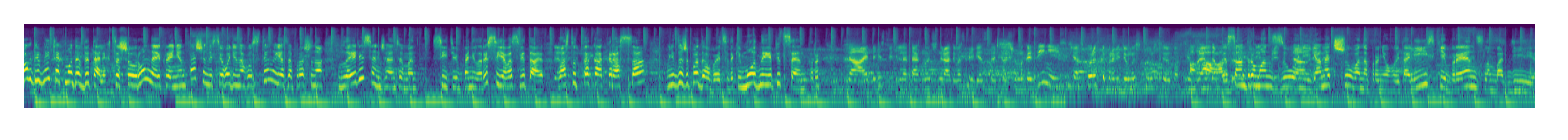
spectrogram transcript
двох дрібницях мода в деталях. Це шоурум на Ukrainian Fashion. І сьогодні на гостину я запрошена в Ladies and Gentlemen City. Пані Лариса, я вас вітаю. У вас тут така краса. Мені дуже подобається такий модний епіцентр. Да, это действительно так. Мы очень рады вас приветствовать в нашем магазине. И сейчас коротко проведем экскурсию по всем брендам. Ага, которые Алесандро здесь Манзоні. Я представлены. не чувана про нього. Італійський бренд з Ломбардії.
